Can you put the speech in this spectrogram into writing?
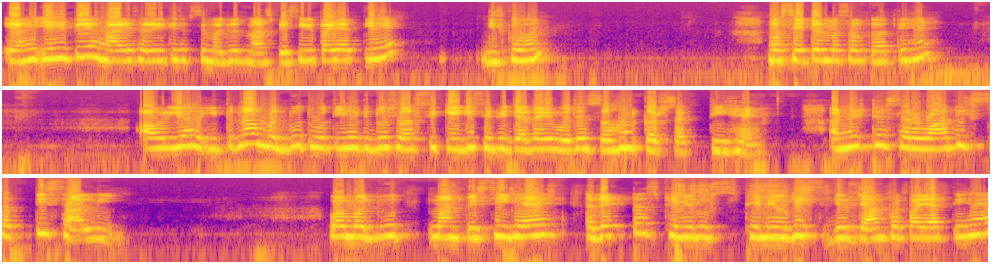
यहीं पे हमारे शरीर की सबसे मज़बूत मांसपेशी भी पाई जाती है, जिसको हम मसेटर मसल कहते हैं। और यह इतना मज़बूत होती है कि 280 केजी से भी ज़्यादा ये वज़न सहन कर सकती है। अनिष्ठ सर्वाधिक शक्तिशाली। वह मज़बूत मांसपेशी है। रेक्टस फेमेरुस फेमेरिस जो जांग पर पाई जाती है,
